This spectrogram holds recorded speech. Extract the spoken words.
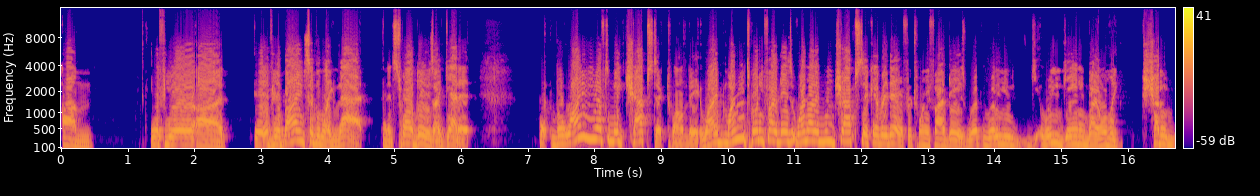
um, if you're uh, if you're buying something like that and it's 12 days i get it But, but why do you have to make chapstick 12 days? Why why not 25 days? Why not a new chapstick every day for 25 days? What what are you what are you gaining by only Like- shutting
